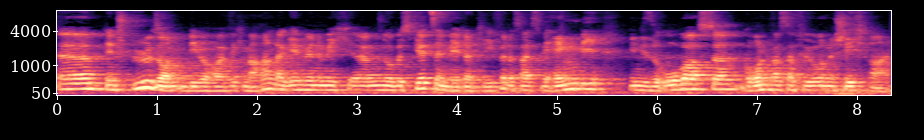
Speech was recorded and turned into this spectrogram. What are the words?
äh, den Spülsonden, die wir häufig machen. Da gehen wir nämlich ähm, nur bis 14 Meter Tiefe. Das heißt, wir hängen die in diese oberste grundwasserführende Schicht rein.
